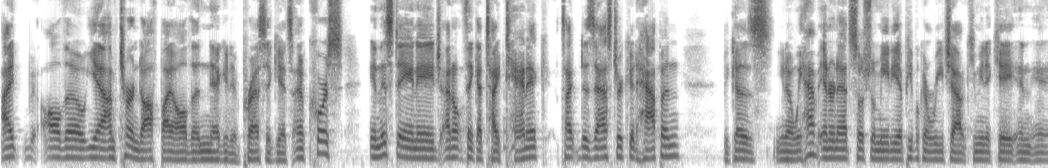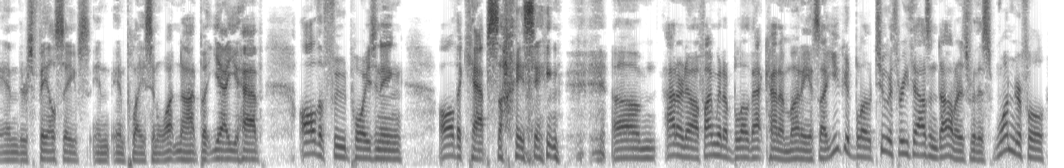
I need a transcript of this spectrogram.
I, although, yeah, I'm turned off by all the negative press it gets. And of course, in this day and age, I don't think a Titanic type disaster could happen because, you know, we have internet, social media, people can reach out, communicate, and, and, and there's fail safes in, in place and whatnot. But yeah, you have all the food poisoning, all the capsizing. um, I don't know if I'm going to blow that kind of money. It's like you could blow two or three thousand dollars for this wonderful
